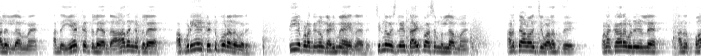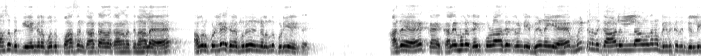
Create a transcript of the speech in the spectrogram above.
ஆள் இல்லாமல் அந்த ஏக்கத்தில் அந்த ஆதங்கத்தில் அப்படியே கெட்டு போகிறார் அவர். தீய பழக்கங்களுக்கு அடிமையாகிடுறாரு சின்ன வயசுலேயே தாய்ப்பாசம் இல்லாமல் அடுத்த ஆளை வச்சு வளர்த்து பணக்கார வீடுகளில் அந்த பாசத்துக்கு ஏங்குற போது பாசம் காட்டாத காரணத்தினால அவருக்குள்ளே சில மிருகங்கள் வந்து குடியேறிட்டு அதை க கலைமகள் கைப்பொருளாக இருக்க வேண்டிய வீணையை மீட்டுறதுக்கு ஆள் இல்லாமல் தானே அப்படி இருக்குதுன்னு சொல்லி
